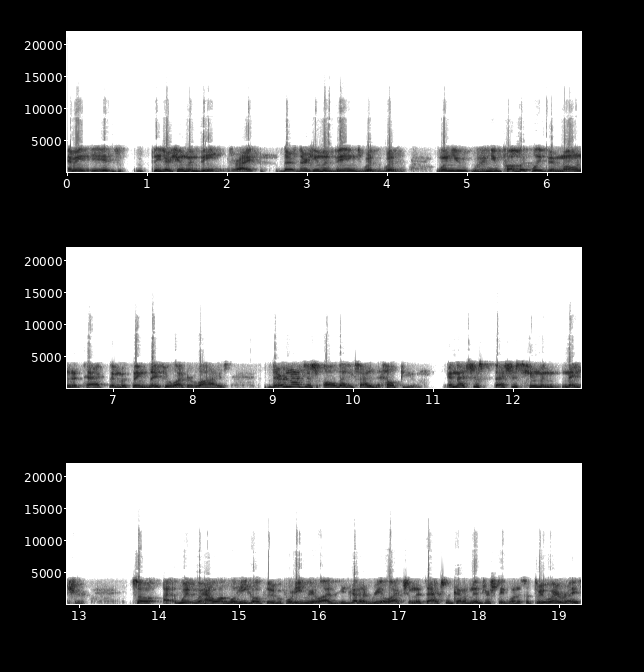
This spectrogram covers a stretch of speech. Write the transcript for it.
I mean, it's, these are human beings, right? They're, they're human beings with, with when you when you publicly bemoan and attack them with things they feel like are lies, they're not just all that excited to help you, and that's just that's just human nature. So, how long will he go through before he realizes he's got a reelection that's actually kind of an interesting one? It's a three way race.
